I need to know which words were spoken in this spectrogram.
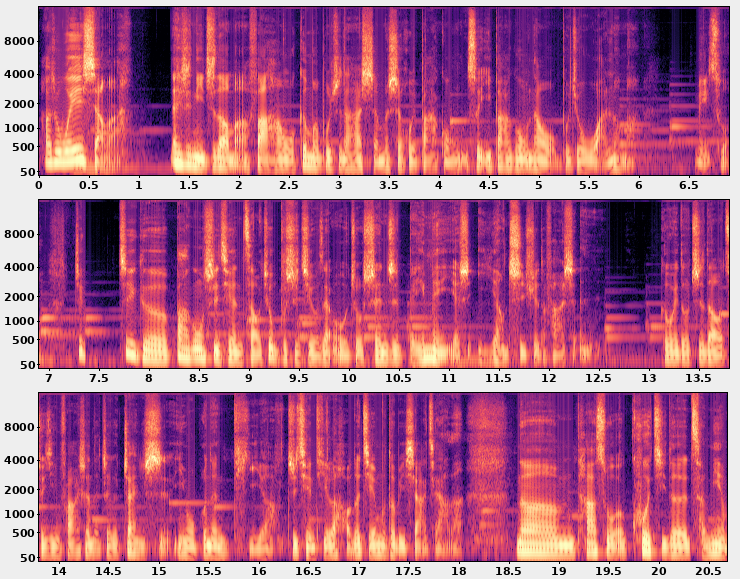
他说我也想啊。但是你知道吗？法航我根本不知道他什么时候会罢工，所以一罢工，那我不就完了吗？没错，这这个罢工事件早就不是只有在欧洲，甚至北美也是一样持续的发生。各位都知道最近发生的这个战事，因为我不能提啊，之前提了好多节目都被下架了。那它所扩及的层面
